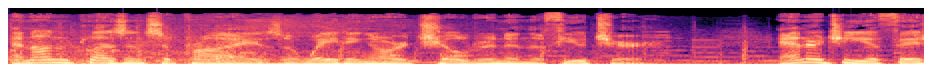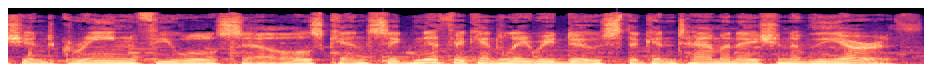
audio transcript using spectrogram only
an unpleasant surprise awaiting our children in the future. Energy efficient green fuel cells can significantly reduce the contamination of the earth,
